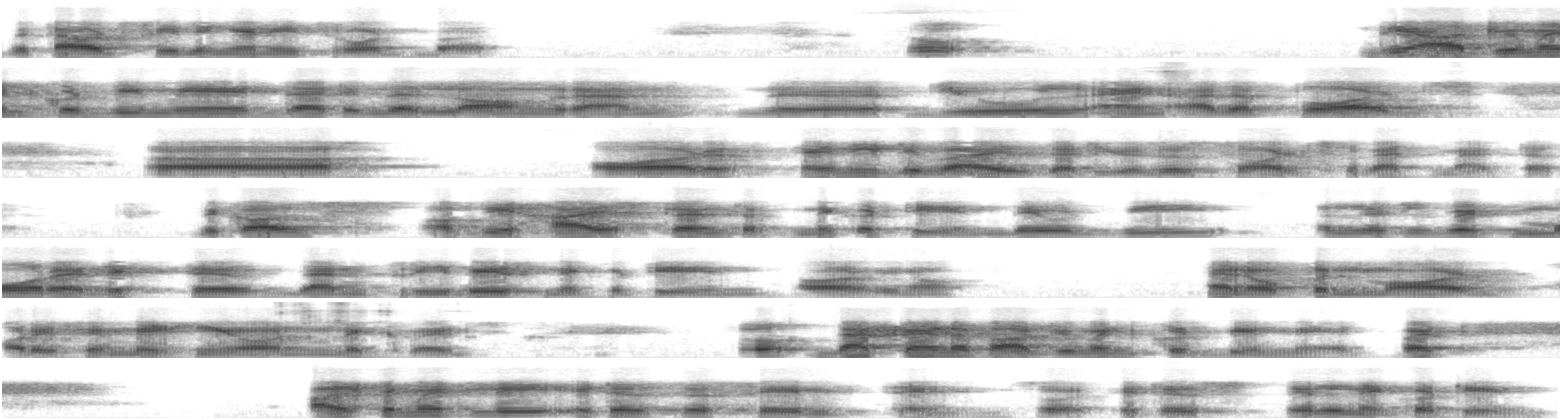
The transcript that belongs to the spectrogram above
without feeling any throat burn. So the argument could be made that in the long run, the Juul and other pods, uh, or any device that uses salts for that matter, because of the high strength of nicotine, they would be a little bit more addictive than freebase nicotine or, you know, an open mod, or if you're making your own liquids. So that kind of argument could be made. But ultimately, it is the same thing. So it is still nicotine.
